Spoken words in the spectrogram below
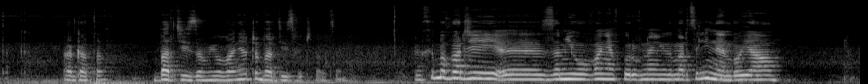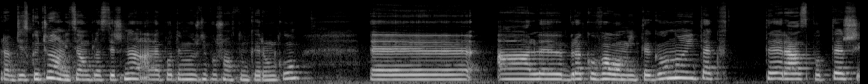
tak. Agata, bardziej z zamiłowania, czy bardziej z wykształcenia? Chyba bardziej e, zamiłowania w porównaniu do Marceliny, bo ja wprawdzie skończyłam liceum plastyczne, ale potem już nie poszłam w tym kierunku. E, ale brakowało mi tego, no i tak teraz, po też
